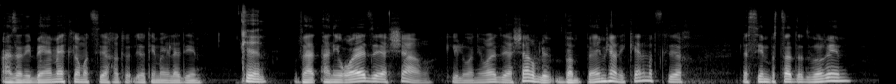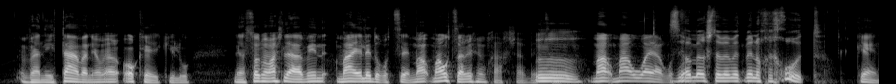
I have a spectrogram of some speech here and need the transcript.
אז אני באמת לא מצליח להיות עם הילדים. כן, ואני רואה את זה ישר, כאילו, אני רואה את זה ישר, ובפעמים שאני כן מצליח לשים בצד הדברים, ואני איתם, ואני אומר, אוקיי, כאילו, לנסות ממש להבין מה הילד רוצה, מה, מה הוא צריך ממך עכשיו בעצם, Mm. מה, מה הוא היה רוצה. זה אומר שאתה באמת בנוכחות. כן,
